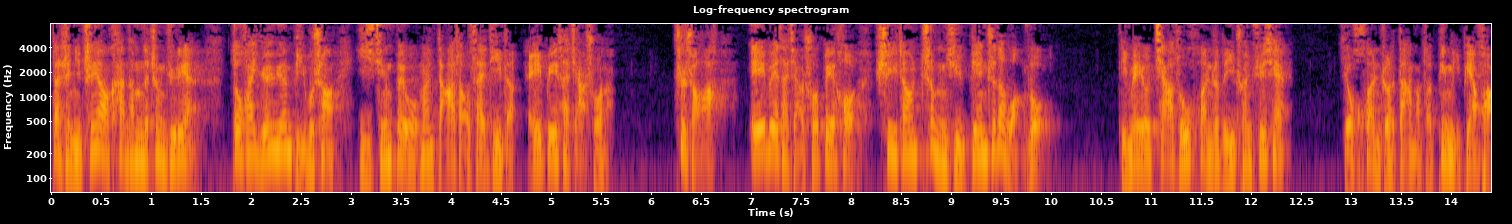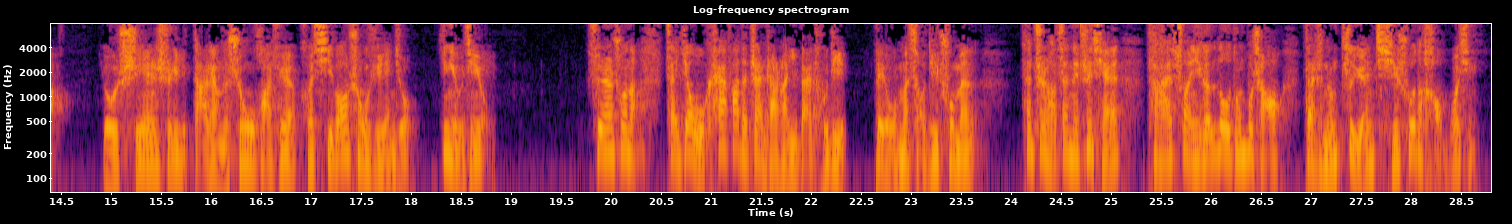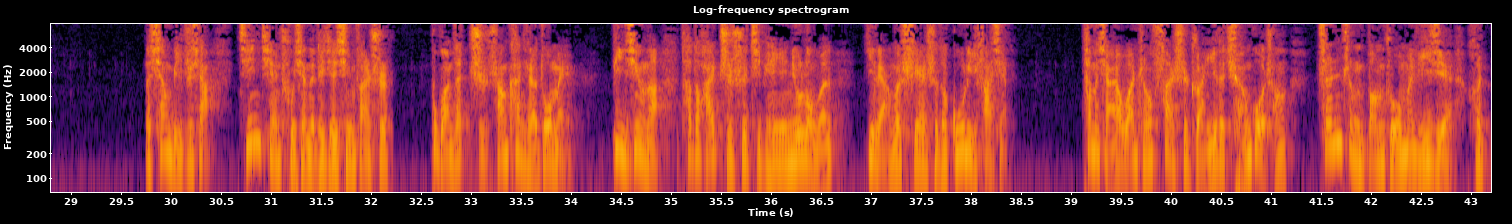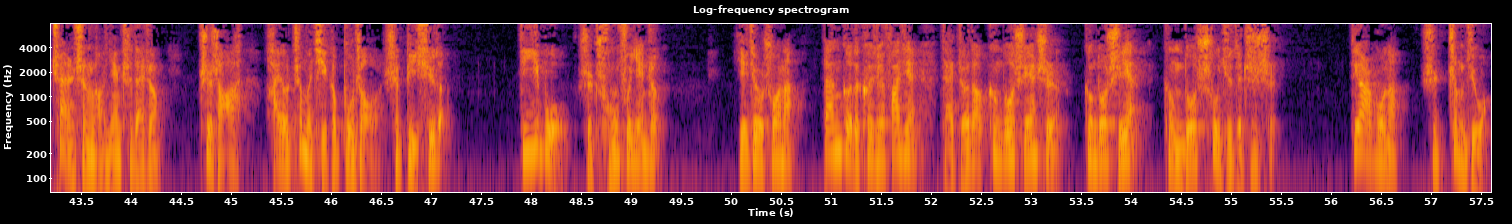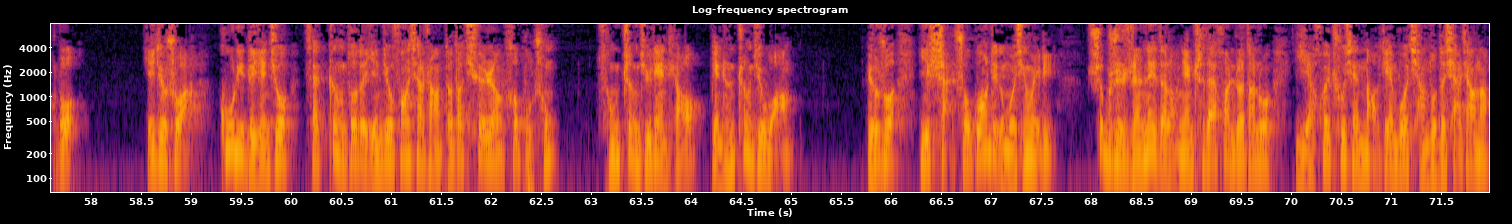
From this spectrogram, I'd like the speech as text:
但是你真要看他们的证据链，都还远远比不上已经被我们打倒在地的 A 贝塔假说呢。至少啊，A 贝塔假说背后是一张证据编织的网络，里面有家族患者的遗传缺陷，有患者大脑的病理变化，有实验室里大量的生物化学和细胞生物学研究。应有尽有。虽然说呢，在药物开发的战场上一败涂地，被我们扫地出门，但至少在那之前，它还算一个漏洞不少，但是能自圆其说的好模型。那相比之下，今天出现的这些新范式，不管在纸上看起来多美，毕竟呢，它都还只是几篇研究论文、一两个实验室的孤立发现。他们想要完成范式转移的全过程，真正帮助我们理解和战胜老年痴呆症，至少啊，还有这么几个步骤是必须的。第一步是重复验证，也就是说呢，单个的科学发现得得到更多实验室、更多实验、更多数据的支持。第二步呢是证据网络，也就是说啊，孤立的研究在更多的研究方向上得到确认和补充，从证据链条变成证据网。比如说以闪烁光这个模型为例，是不是人类的老年痴呆患者当中也会出现脑电波强度的下降呢？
